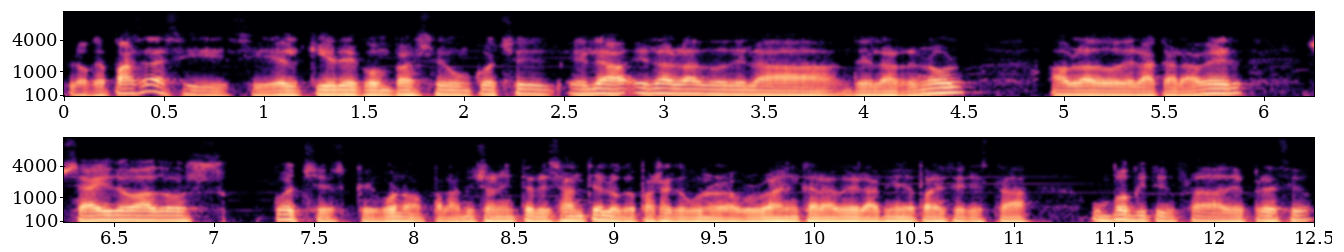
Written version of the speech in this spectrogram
Lo que pasa es si, si él quiere comprarse un coche, él ha, él ha hablado de la, de la Renault, ha hablado de la Caravel, se ha ido a dos coches que, bueno, para mí son interesantes, lo que pasa que, bueno, la Volkswagen Caravel a mí me parece que está un poquito inflada de precio.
